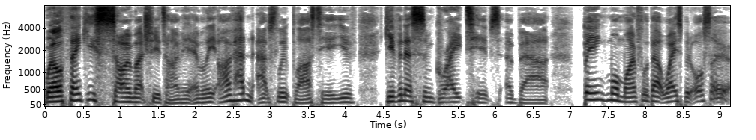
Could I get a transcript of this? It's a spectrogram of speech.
Well, thank you so much for your time here, Emily. I've had an absolute blast here. You've given us some great tips about being more mindful about waste, but also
